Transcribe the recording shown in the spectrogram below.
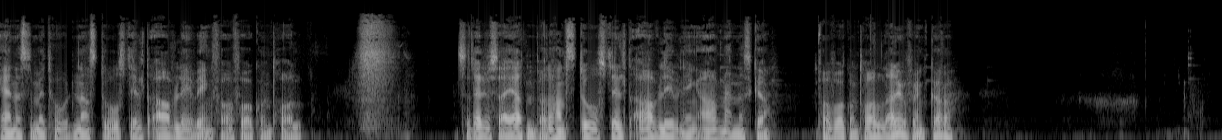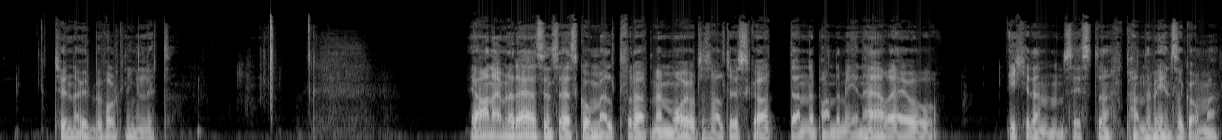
Eneste metoden er storstilt avliving for å få kontroll. Så det du sier, er at vi burde ha en storstilt avlivning av mennesker for å få kontroll, det hadde jo funka, da. Tynna ut befolkningen litt. Ja, nei, men det syns jeg er skummelt, for vi må jo til alt huske at denne pandemien her er jo ikke den siste pandemien som kommer.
